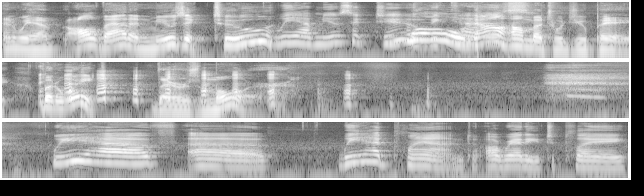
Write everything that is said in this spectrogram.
and we have all that and music too. We have music too. Whoa! Now how much would you pay? But wait, there's more. We have uh, we had planned already to play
